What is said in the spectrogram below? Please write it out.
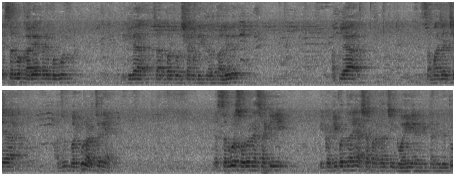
या सर्व कार्याकडे बघून गेल्या चार पाच वर्षामध्ये करत आलेलं. आपल्या समाजाच्या अजून भरपूर अडचणी आहेत. या सर्व सोडवण्यासाठी मी कटिबद्ध आहे अशा प्रकारची ग्वाही या निमित्ताने देतो.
